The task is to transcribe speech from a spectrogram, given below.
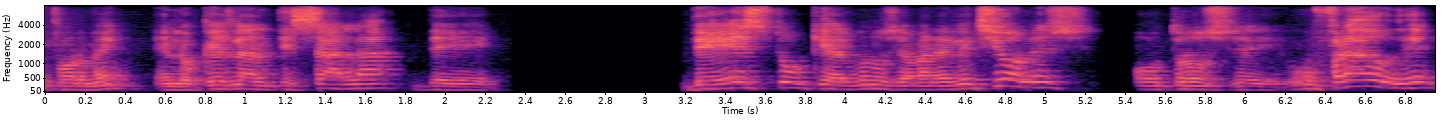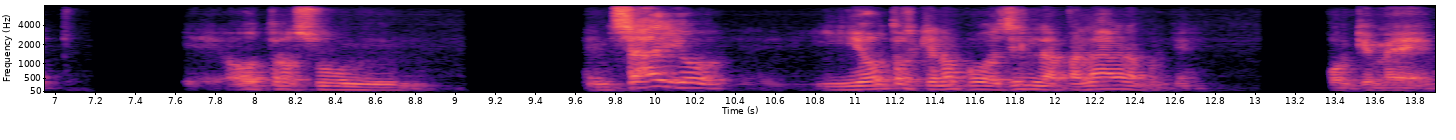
informe en lo que es la antesala de, de esto que algunos llaman elecciones, otros eh, un fraude, eh, otros un ensayo y otros que no puedo decir la palabra porque, porque, me,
